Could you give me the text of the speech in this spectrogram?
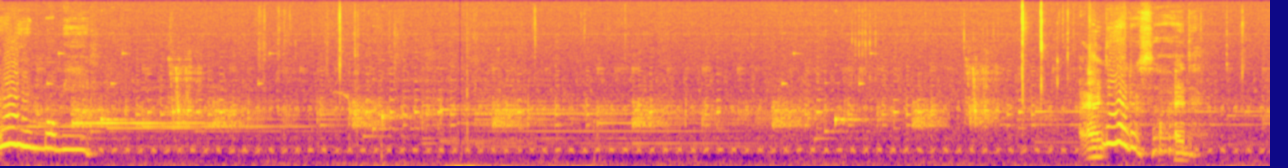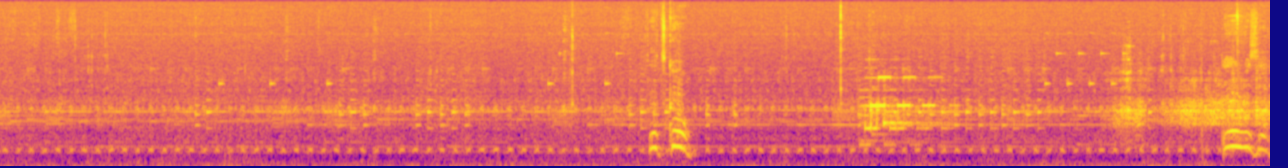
You, mommy. And the other side. Let's go. There is it.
